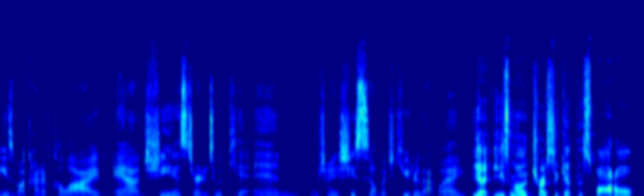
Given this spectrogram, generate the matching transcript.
Yzma kind of collide, and she is turned into a kitten, which I she's so much cuter that way. Yeah, Yzma tries to get this bottle.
